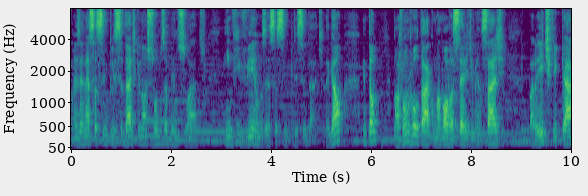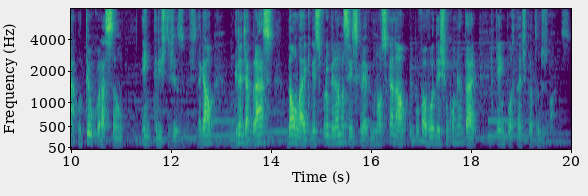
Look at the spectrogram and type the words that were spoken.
Mas é nessa simplicidade que nós somos abençoados, em vivermos essa simplicidade. Legal? Então, nós vamos voltar com uma nova série de mensagens para edificar o teu coração em Cristo Jesus. Legal? Um grande abraço dá um like nesse programa, se inscreve no nosso canal e, por favor, deixe um comentário, que é importante para todos nós.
